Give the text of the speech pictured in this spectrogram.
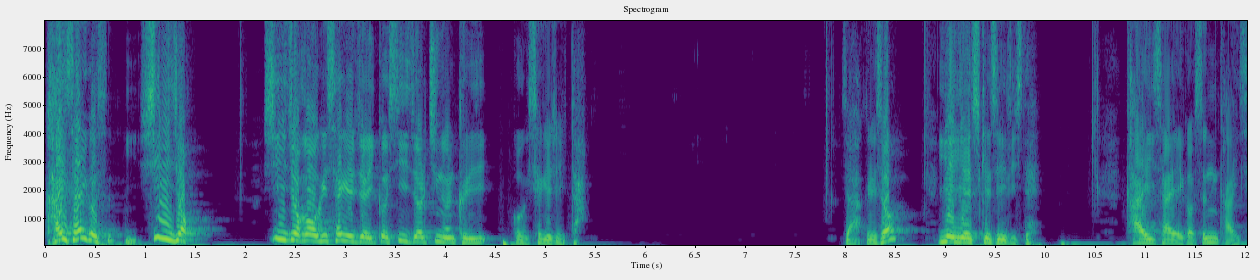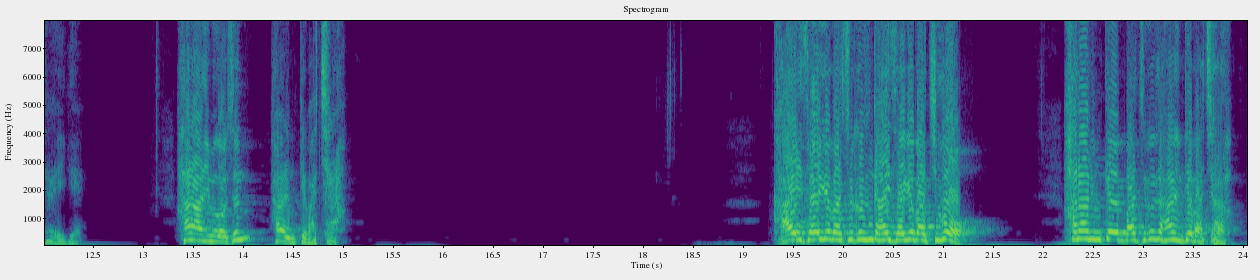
가이사의 것 시저 시저가 거기 새겨져 있고 시저를 찍는 글이 거기 새겨져 있다. 자, 그래서 이에 예수께서 이르시되 가이사의 것은 가이사에게 하나님의 것은 하나님께 바치라. 가이사에게 바칠 것은 가이사에게 바치고 하나님께 바칠 것은 하나님께 바쳐라.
